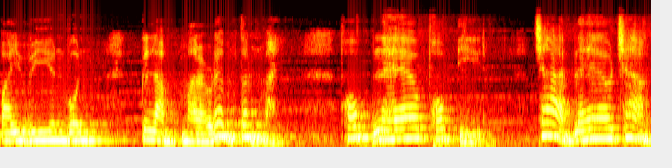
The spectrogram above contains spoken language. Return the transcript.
ไปเวียนวนกลับมาเริ่มต้นใหม่ พบแล้วพบอีก ชาติแล้วชาติ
